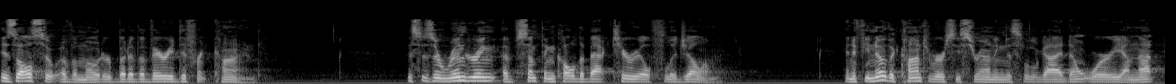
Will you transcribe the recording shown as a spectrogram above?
is also of a motor, but of a very different kind. This is a rendering of something called the bacterial flagellum. And if you know the controversy surrounding this little guy, don't worry, I'm not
